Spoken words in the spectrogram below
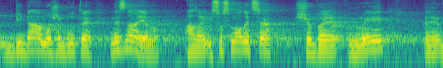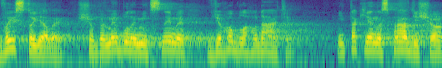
біда, може бути, не знаємо. Але Ісус молиться, щоб ми е, вистояли, щоб ми були міцними в Його благодаті. І так є насправді, що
